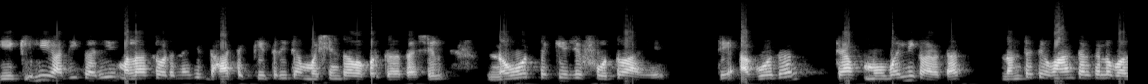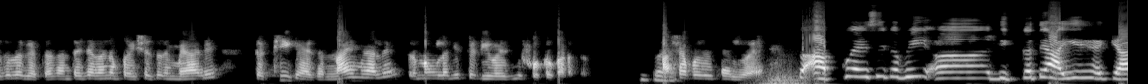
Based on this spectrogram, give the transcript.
एकही अधिकारी मला असं वाटत नाही की दहा टक्के तरी त्या मशीनचा वापर करत असेल. नव्वद टक्के जे फोटो आहे ते अगोदर त्या मोबाईलनी काढतात. नंतर ते वाहन चालकाला बाजूला घेतात आणि त्याच्याकडनं पैसे जर मिळाले तर ठीक आहे. जर नाही मिळाले तर मग लगेच ते डिव्हाइसनी फ़ोटो काढतात. पद्धती चालू आहे. तो आपको ऐसी कभी दिक्कतें आई है क्या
